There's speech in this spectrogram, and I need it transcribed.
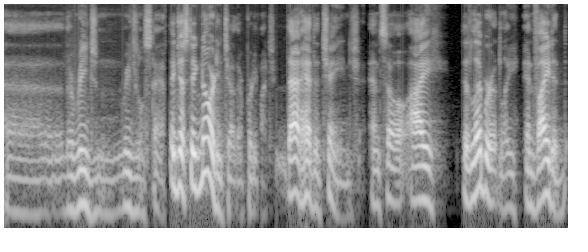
uh, the region, regional staff. They just ignored each other pretty much. That had to change. And so I deliberately invited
